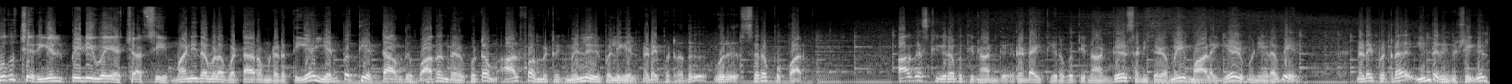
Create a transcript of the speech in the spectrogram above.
புதுச்சேரியில் பிடிஒய் எச்ஆர்சி மனிதவள வட்டாரம் நடத்திய எண்பத்தி எட்டாவது வாதந்திர கூட்டம் ஆல்பா மெட்ரிக் மேல்நிலைப் பள்ளியில் நடைபெற்றது. ஒரு சிறப்பு பார்வை. ஆகஸ்ட் இருபத்தி நான்கு இரண்டாயிரத்தி இருபத்தி நான்கு சனிக்கிழமை மாலை ஏழு மணி அளவில் நடைபெற்ற இந்த நிகழ்ச்சியில்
